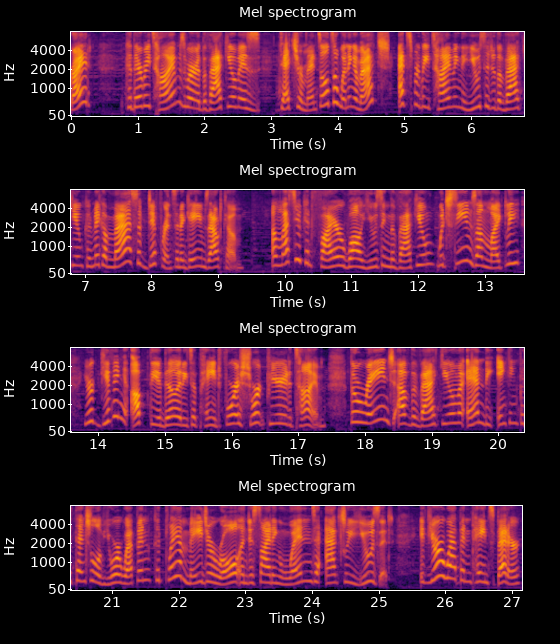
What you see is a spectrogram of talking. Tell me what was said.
right? Could there be times where the vacuum is detrimental to winning a match? Expertly timing the usage of the vacuum could make a massive difference in a game's outcome. Unless you can fire while using the vacuum, which seems unlikely, you're giving up the ability to paint for a short period of time. The range of the vacuum and the inking potential of your weapon could play a major role in deciding when to actually use it. If your weapon paints better,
